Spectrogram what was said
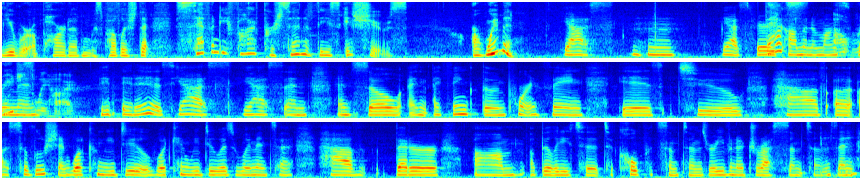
you were a part of and was published that 75% of these issues are women. Yes. Mm-hmm. Yes, very That's common amongst outrageously women. high. It, it is, yes, yes, and and so and I think the important thing is to have a, a, solution. What can we do? What can we do as women to have better um, ability to, to cope with symptoms or even address symptoms? Mm-hmm. And,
